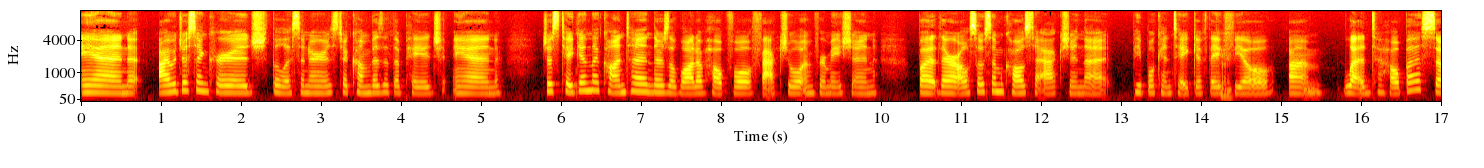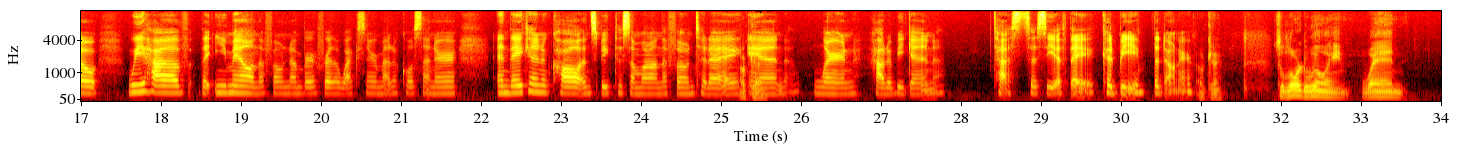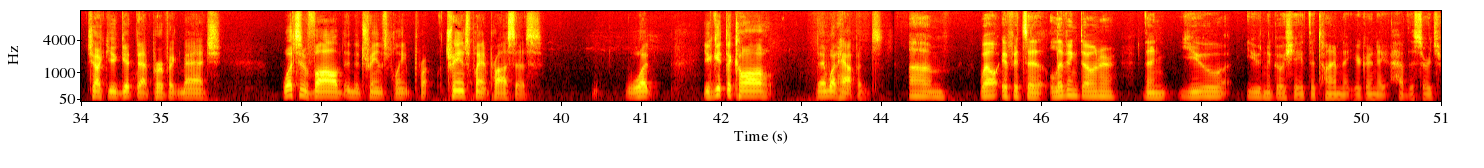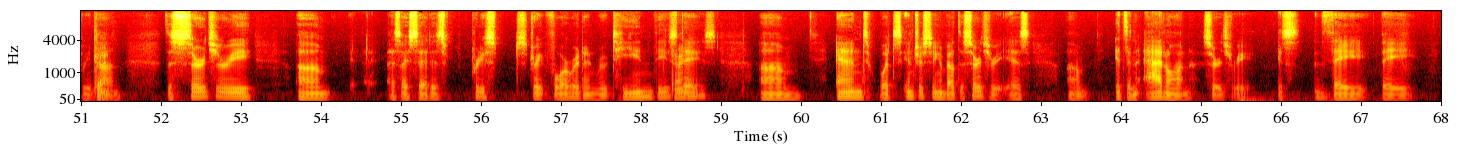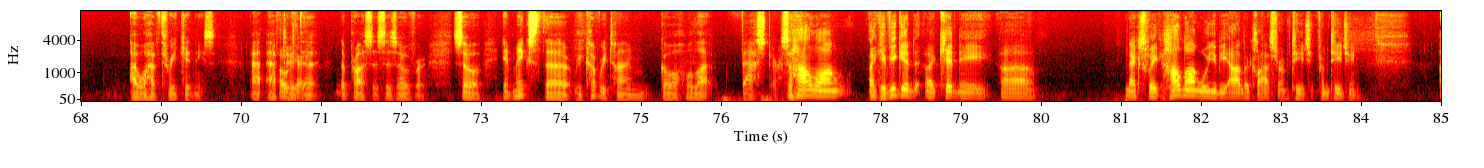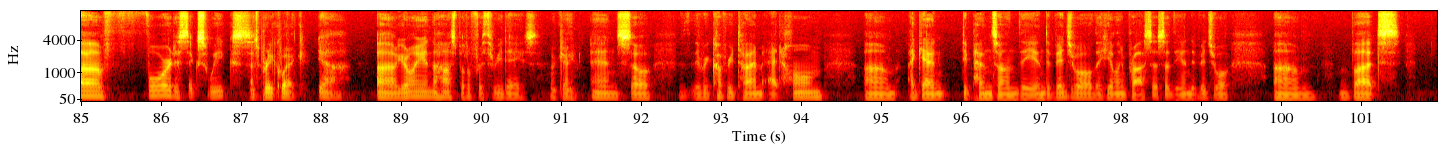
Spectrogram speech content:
and I would just encourage the listeners to come visit the page and just take in the content. There's a lot of helpful factual information, but there are also some calls to action that people can take if they Okay. feel um, led to help us. So we have the email and the phone number for the Wexner Medical Center, and they can call and speak to someone on the phone today Okay. and learn how to begin tests to see if they could be the donor. Okay. So, Lord willing, when Chuck, you get that perfect match, what's involved in the transplant pro- transplant process? What you get the call, then what happens? Um, well, if it's a living donor, then you you negotiate the time that you're going to have the surgery Okay. done. The surgery, um, as I said, is pretty s- straightforward and routine these Okay. days. Um, and what's interesting about the surgery is um, it's an add-on surgery. It's they they I will have three kidneys a- after Okay. the the process is over. So it makes the recovery time go a whole lot faster. So, how long, like if you get a kidney uh, next week, how long will you be out of the classroom teaching from teaching? Uh, four to six weeks. That's pretty quick. yeah. Uh, you're only in the hospital for three days. Okay. And so the recovery time at home, um, again, depends on the individual, the healing process of the individual. Um, but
